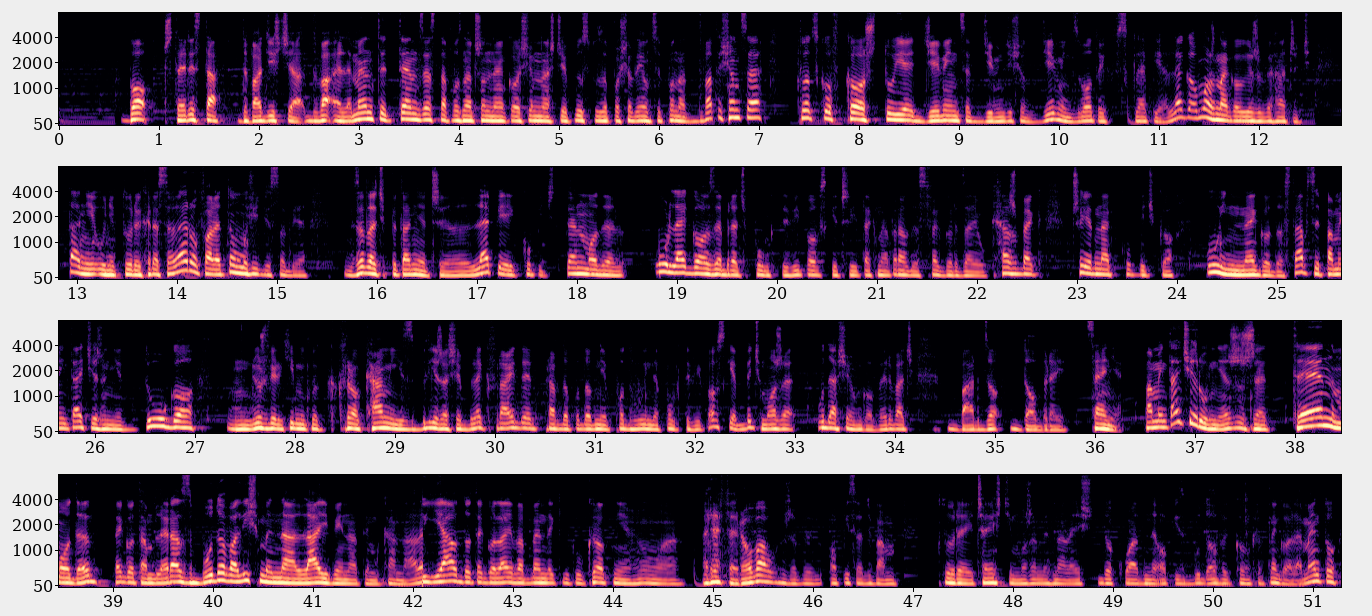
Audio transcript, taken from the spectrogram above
bo 422 elementy. Ten zestaw oznaczony jako 18 posiadający ponad 2000 klocków kosztuje 999 zł w sklepie Lego. Można go już wyhaczyć taniej u niektórych resellerów, ale tu musicie sobie zadać pytanie, czy lepiej kupić ten model u Lego, zebrać punkty VIP-owskie, czyli tak naprawdę swego rodzaju cashback, czy jednak kupić go u innego dostawcy. Pamiętajcie, że niedługo, mm, już wielkimi krokami zbliża się Black Friday, prawdopodobnie podwójne punkty VIP-owskie, być może uda się go wyrwać w bardzo dobrej cenie. Pamiętajcie również, że ten model tego Tumblera zbudowaliśmy na live na tym kanale. Ja do tego live'a będę kilkukrotnie e, referował, żeby opisać Wam, w której części możemy znaleźć dokładny opis budowy konkretnego elementu.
